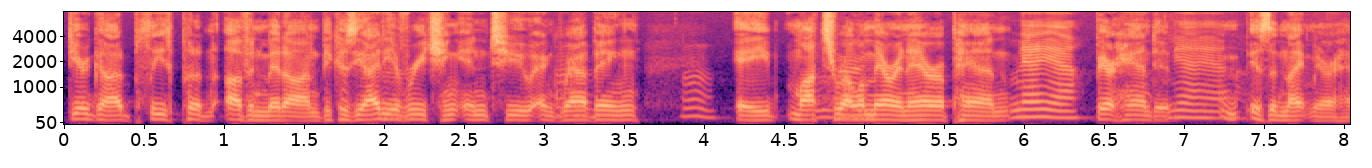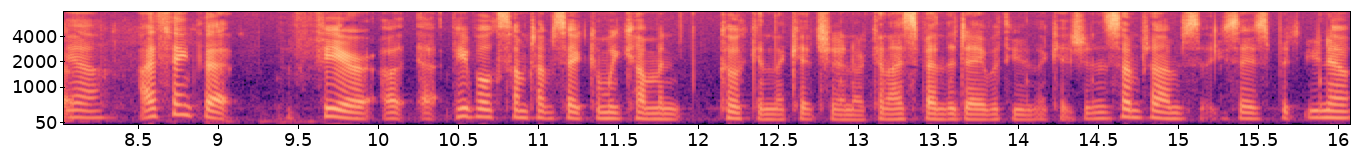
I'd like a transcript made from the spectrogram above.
dear God, please put an oven mitt on because the idea of reaching into and grabbing a mozzarella marinara pan Yeah, yeah. barehanded Yeah, yeah. is a nightmare I have. Yeah, I think that fear. Uh, uh, people sometimes say, "Can we come and cook in the kitchen?" or "Can I spend the day with you in the kitchen?" And sometimes he says, "But you know,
